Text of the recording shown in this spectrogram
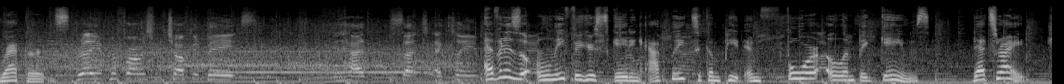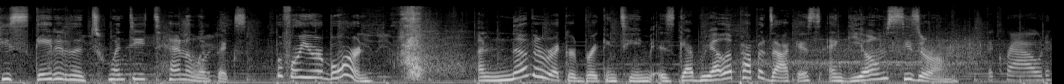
records. Brilliant performance from Chock and Bates. It had such acclaim. Evan is the only figure skating athlete to compete in four Olympic Games. That's right, he skated in the 2010 Olympics before you were born. Another record breaking team is Gabriella Papadakis and Guillaume Cizeron. The crowd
